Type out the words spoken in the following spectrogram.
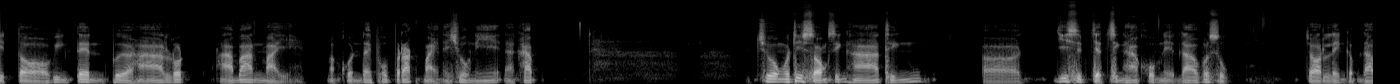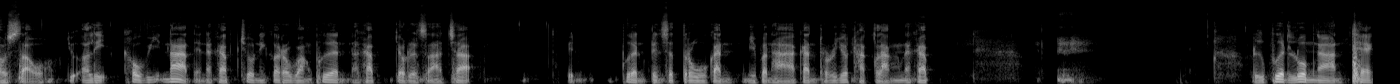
ติดต่อวิ่งเต้นเพื่อหารถหาบ้านใหม่ บางคนได้พบรักใหม่ในช่วงนี้นะครับ ช่วงวันที่ 2 สิงหาถึง 27 สิงหาคมเนี่ยดาวพระศุกร์จอดเล็งกับดาวเสาร์อยู่อริเข้าวินาศเนี่ยนะครับ ช่วงนี้ก็ระวังเพื่อนนะครับ เจรือนสาชะ เพื่อนเป็นศัตรูกัน มีปัญหากันทรยศหักหลังนะครับ หรือเพื่อนร่วมงานแทง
